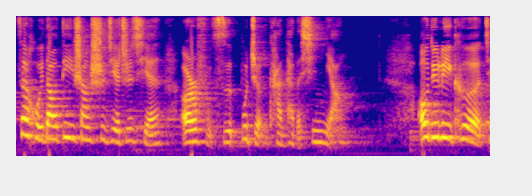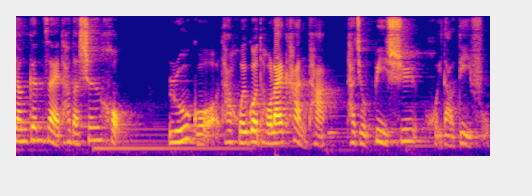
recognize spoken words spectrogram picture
在回到地上世界之前，俄尔甫斯不准看他的新娘。欧迪立克将跟在他的身后。如果他回过头来看他，他就必须回到地府。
